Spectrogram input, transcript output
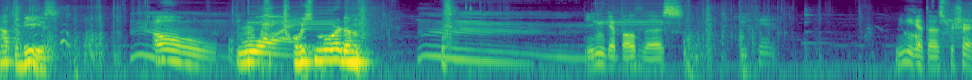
not the bees. Hmm. Oh, What? Postmortem. You can get both of those. You can't. You can get those for sure.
